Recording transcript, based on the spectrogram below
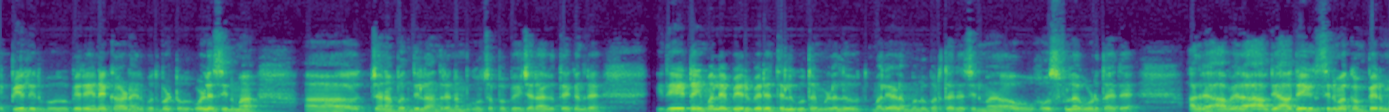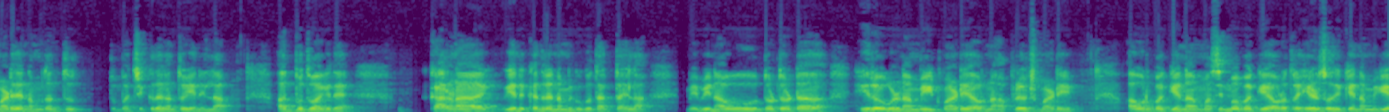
ಐ ಪಿ ಎಲ್ ಇರ್ಬೋದು, ಬೇರೆ ಏನೇ ಕಾರಣ ಇರ್ಬೋದು ಬಟ್ ಒಳ್ಳೆ ಸಿನಿಮಾ ಜನ ಬಂದಿಲ್ಲ ಅಂದರೆ ನಮಗೂ ಸ್ವಲ್ಪ ಬೇಜಾರಾಗುತ್ತೆ. ಯಾಕಂದರೆ ಇದೇ ಟೈಮಲ್ಲೇ ಬೇರೆ ಬೇರೆ ತೆಲುಗು, ತಮಿಳಲ್ಲೂ ಮಲಯಾಳಮಲ್ಲೂ ಇದೆ ಸಿನಿಮಾ. ಅವು ಹೌಸ್ಫುಲ್ಲಾಗಿ ಇದೆ. ಆದರೆ ಅವೆಲ್ಲ ಅದು ಯಾವುದೇ ಸಿನಿಮಾ ಕಂಪೇರ್ ಮಾಡಿದೆ ನಮ್ಮದಂತೂ ತುಂಬ ಚಿಕ್ಕದಾಗಂತೂ ಏನಿಲ್ಲ. ಅದ್ಭುತವಾಗಿದೆ. ಕಾರಣ ಏನಕ್ಕಂದರೆ ನಮಗೂ ಗೊತ್ತಾಗ್ತಾ ಇಲ್ಲ. ಮೇ ಬಿ ನಾವು ದೊಡ್ಡ ದೊಡ್ಡ ಹೀರೋಗಳನ್ನ ಮೀಟ್ ಮಾಡಿ ಅವ್ರನ್ನ ಅಪ್ರೋಚ್ ಮಾಡಿ ಅವ್ರ ಬಗ್ಗೆ, ನಮ್ಮ ಸಿನಿಮಾ ಬಗ್ಗೆ ಅವ್ರ ಹತ್ರ ಹೇಳ್ಸೋದಕ್ಕೆ ನಮಗೆ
